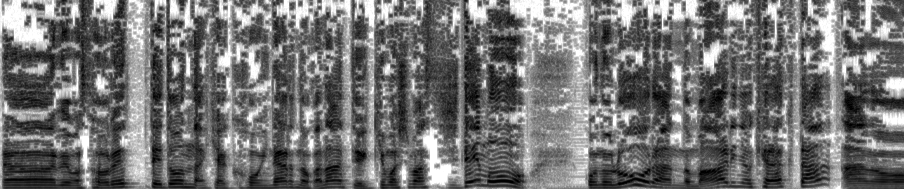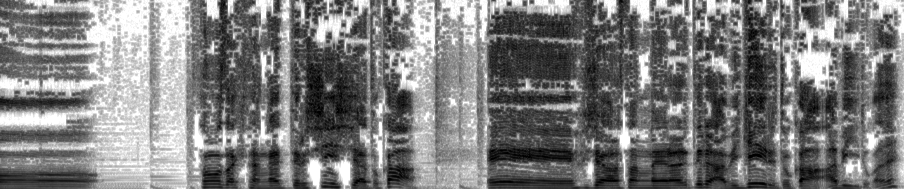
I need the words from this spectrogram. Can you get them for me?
うん、でもそれってどんな脚本になるのかなっていう気もしますし、でも、このローランの周りのキャラクターあの園崎さんがやってるシンシアとか、えー、藤原さんがやられてるアビゲイルとか、アビーとかね。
